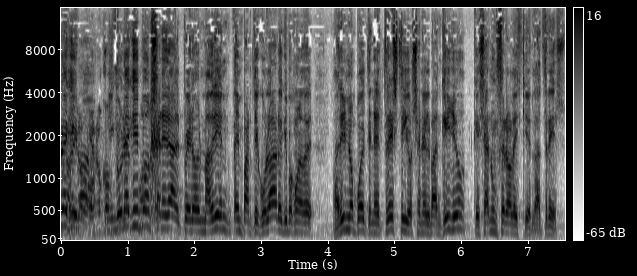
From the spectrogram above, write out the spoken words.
Ningún equipo, ningún en equipo en general, pero el Madrid en, en particular, equipo como el Madrid, Madrid no puede tener tres tíos en el banquillo que sean un cero a la izquierda, tres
